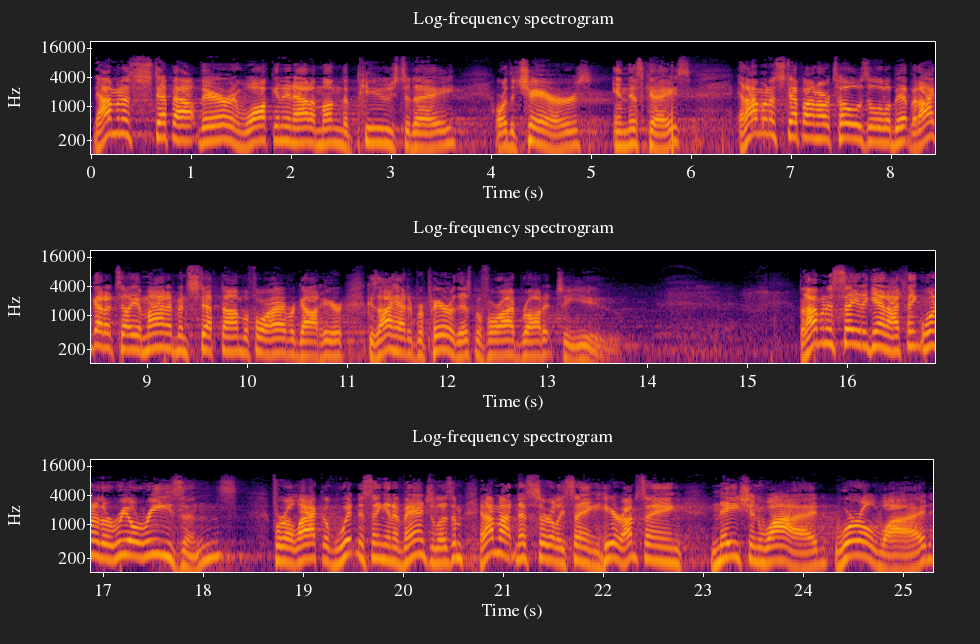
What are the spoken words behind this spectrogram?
Now I'm going to step out there and walk in and out among the pews today, or the chairs in this case, And I'm going to step on our toes a little bit, but I got to tell you, mine have been stepped on before I ever got here because I had to prepare this before I brought it to you. But I'm going to say it again. I think one of the real reasons for a lack of witnessing and evangelism, and I'm not necessarily saying here, I'm saying nationwide, worldwide.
